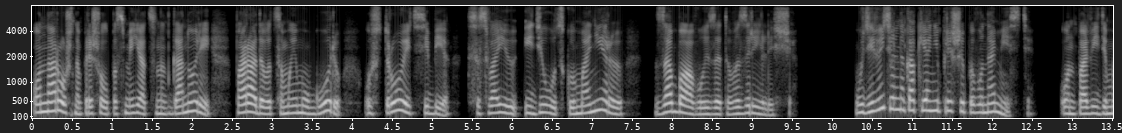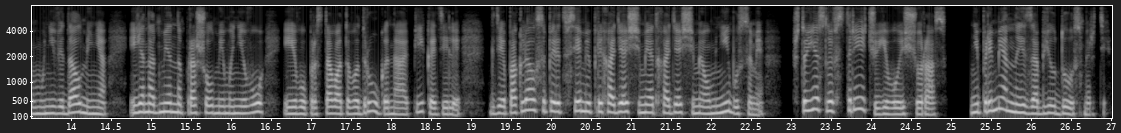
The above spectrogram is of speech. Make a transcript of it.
Он нарочно пришел посмеяться над Ганорией, порадоваться моему горю, устроить себе со своей идиотской манерою забаву из этого зрелища. Удивительно, как я не пришиб его на месте. Он, по-видимому, не видал меня, и я надменно прошел мимо него и его простоватого друга на Пикадилли, где поклялся перед всеми приходящими и отходящими омнибусами, что если встречу его еще раз, непременно изобью до смерти.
